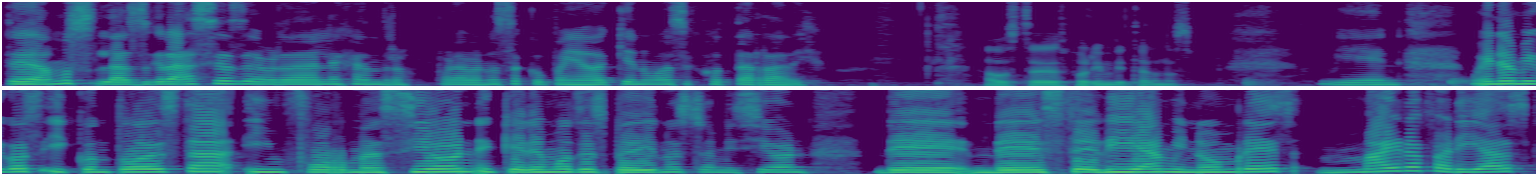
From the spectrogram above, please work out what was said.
Te damos las gracias de verdad, Alejandro, por habernos acompañado aquí en UACJ Radio. A ustedes por invitarnos. Bien, bueno amigos, y con toda esta información queremos despedir nuestra emisión de, de, este día. Mi nombre es Mayra Farías,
